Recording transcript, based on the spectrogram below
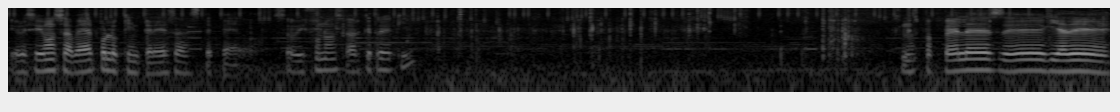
Y ahora sí vamos a ver por lo que interesa este pedo. Audífonos, a ver qué trae aquí. Unos papeles de guía de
